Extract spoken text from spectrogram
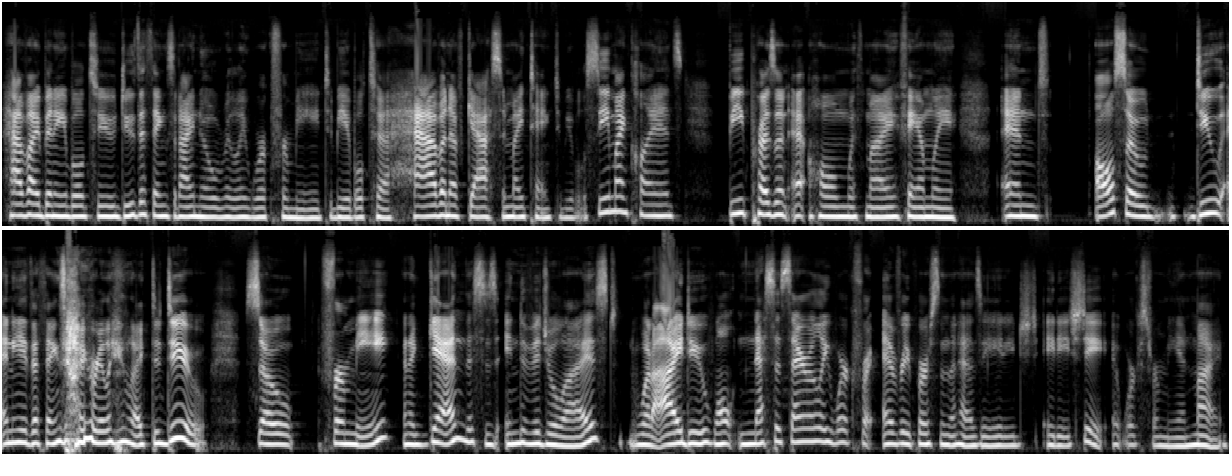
Have I been able to do the things that I know really work for me to be able to have enough gas in my tank to be able to see my clients, be present at home with my family, and also do any of the things I really like to do? So, for me, and again, this is individualized, what I do won't necessarily work for every person that has ADHD. It works for me and mine.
